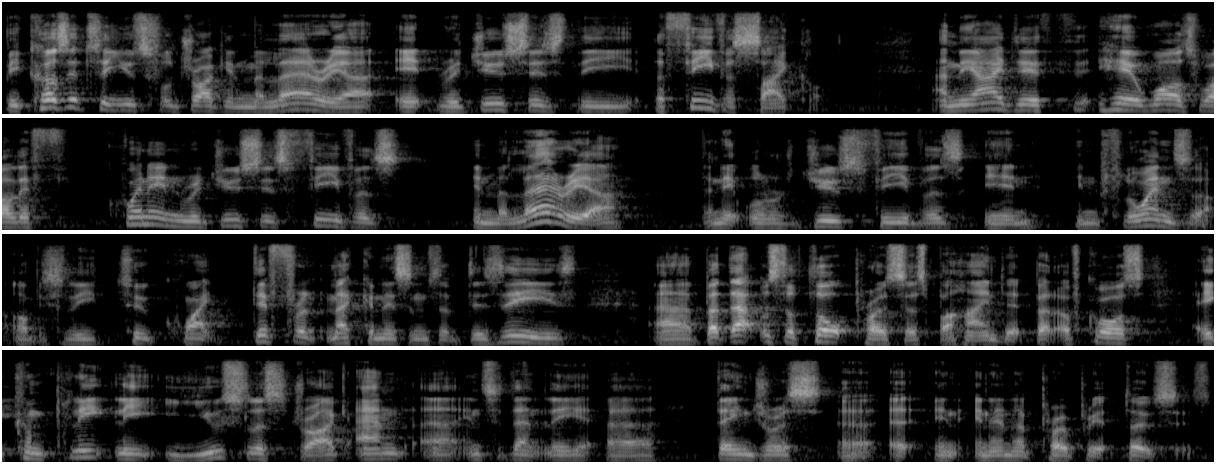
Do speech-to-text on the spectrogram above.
because it's a useful drug in malaria, it reduces the, the fever cycle. And the idea th here was, well, if quinine reduces fevers in malaria, then it will reduce fevers in influenza. Obviously, two quite different mechanisms of disease, uh, but that was the thought process behind it. But of course, a completely useless drug and, uh, incidentally, uh, dangerous uh, uh, in, in, inappropriate doses.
